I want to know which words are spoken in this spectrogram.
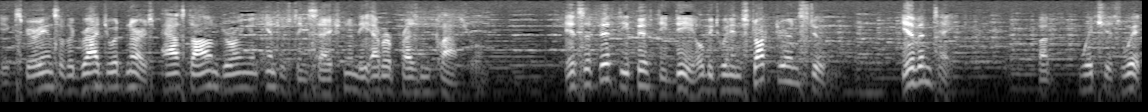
The experience of the graduate nurse passed on during an interesting session in the ever-present classroom. It's a 50-50 deal between instructor and student. Give and take. But which is which?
